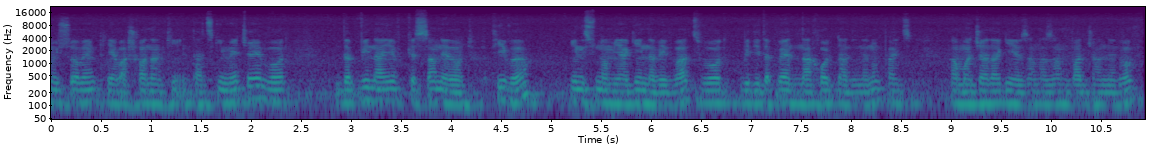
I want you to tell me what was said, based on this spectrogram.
հույսով ենք եւ աշխատանքի ընթացքի մեջ է, որ դեպի նաեւ 20-րդ տիվը 90-ամյակին նվիրված, որ պիտի դեպել նախորդ դարիներում, բայց համաճարակի եւ զանազան բաժաններով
